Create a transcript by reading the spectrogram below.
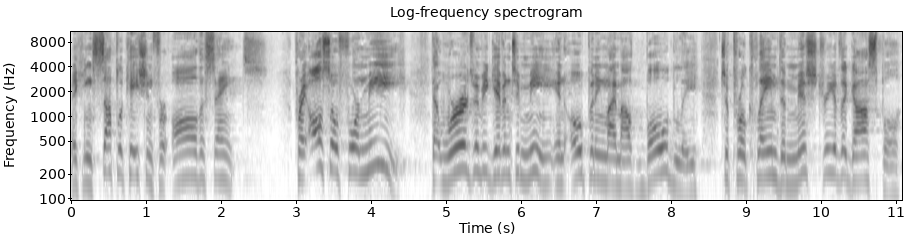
making supplication for all the saints. Pray also for me that words may be given to me in opening my mouth boldly to proclaim the mystery of the gospel,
